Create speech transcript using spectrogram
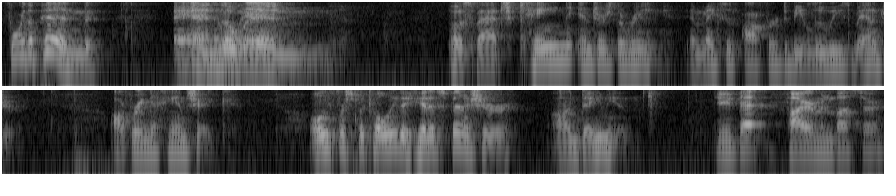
for the pin and, And the the win. Post match, Kane enters the ring and makes an offer to be Louis' manager, offering a handshake only for Spicolli to hit his finisher on Damien. Dude, that fireman buster,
